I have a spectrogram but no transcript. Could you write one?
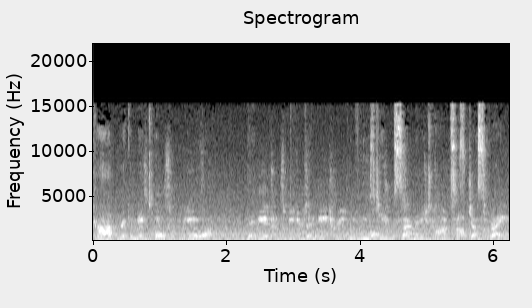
Can't recommend him more than, than we've used him so many times. He's just great.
